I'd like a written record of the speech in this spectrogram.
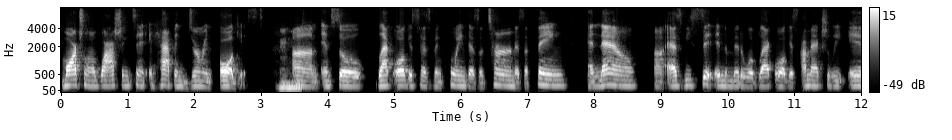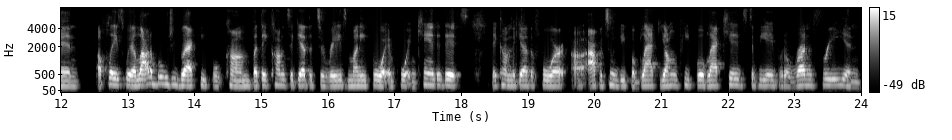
March on Washington, it happened during August, mm-hmm. um, and so Black August has been coined as a term, as a thing, and now uh, as we sit in the middle of Black August, I'm actually in a place where a lot of bougie Black people come, but they come together to raise money for important candidates. They come together for uh, opportunity for Black young people, Black kids to be able to run free and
